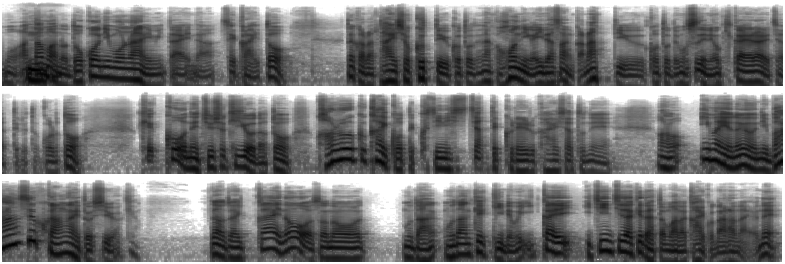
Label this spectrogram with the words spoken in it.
もう頭のどこにもないみたいな世界と、だから退職っていうことでなんか本人が言い出さんかなっていうことでもうすでに置き換えられちゃってるところと、結構ね、中小企業だと、軽く解雇って口にしちゃってくれる会社とね、あの、今言うのようにバランスよく考えてほしいわけよ。だから一回の、その、無断、無断欠勤でも一回、一日だけだったらまだ解雇ならないよね。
